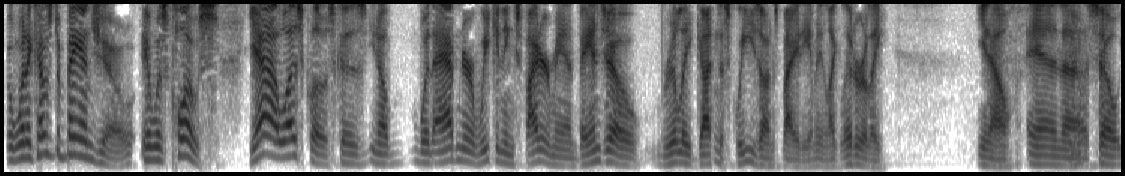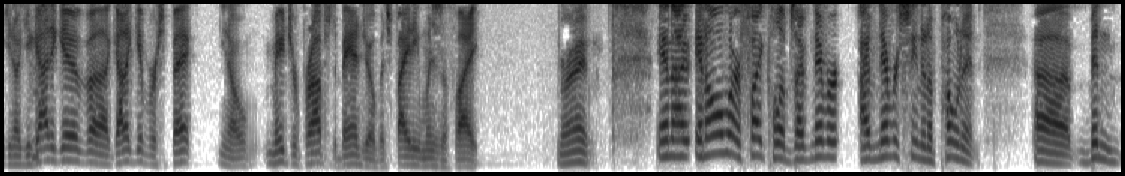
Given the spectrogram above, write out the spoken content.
But when it comes to Banjo, it was close. Yeah, it was close because you know with Abner weakening Spider Man, Banjo really got the squeeze on Spidey. I mean, like literally. You know, and uh, Yeah. so you know you got to give uh, got to give respect. You know, major props to Banjo, but Spidey wins the fight. Right. And I in all of our fight clubs I've never I've never seen an opponent uh been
